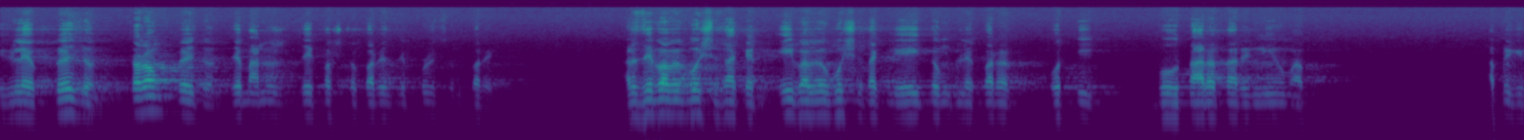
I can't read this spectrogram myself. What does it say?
এগুলো প্রয়োজন। চরম প্রয়োজন, যে মানুষ যে কষ্ট করে, যে পরিশ্রম করে, আর যেভাবে বসে থাকেন এইভাবে বসে থাকলে এই দমগুলো করার অতি বহু তাড়াতাড়ি নিয়ম আপনি কি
